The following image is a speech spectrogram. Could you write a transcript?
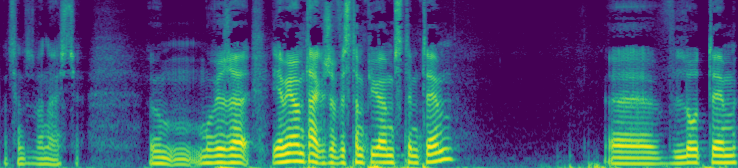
2012. M- Mówię, że ja miałem tak, że wystąpiłem z tym tym e, w lutym,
